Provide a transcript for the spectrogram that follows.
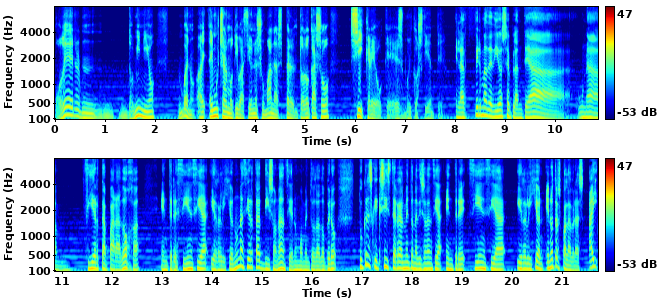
poder, mm, dominio. Bueno, hay, hay muchas motivaciones humanas, pero en todo caso sí creo que es muy consciente. En la firma de Dios se plantea una cierta paradoja entre ciencia y religión, una cierta disonancia en un momento dado, pero ¿tú crees que existe realmente una disonancia entre ciencia y religión? En otras palabras, ¿hay,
